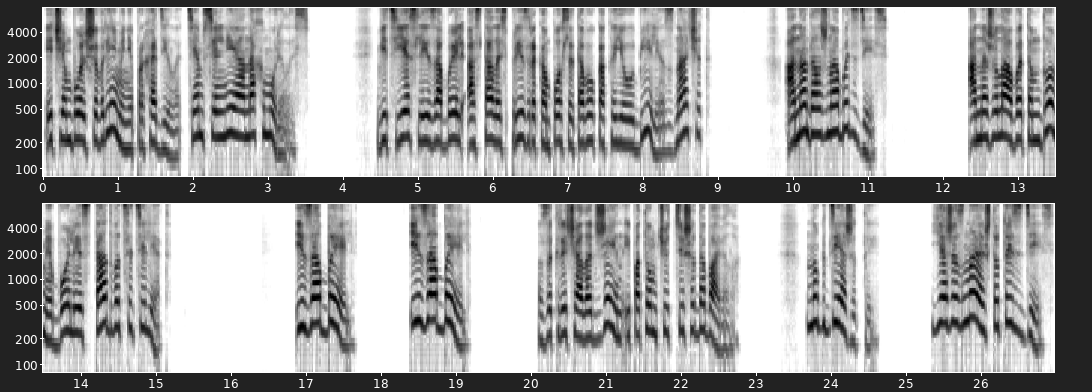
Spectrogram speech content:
И чем больше времени проходило, тем сильнее она хмурилась. Ведь если Изабель осталась призраком после того, как ее убили, значит, она должна быть здесь. Она жила в этом доме более 120 лет. «Изабель! Изабель!» — закричала Джейн и потом чуть тише добавила. «Ну где же ты? Я же знаю, что ты здесь».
